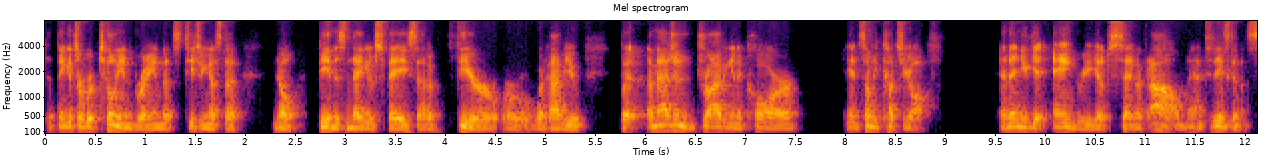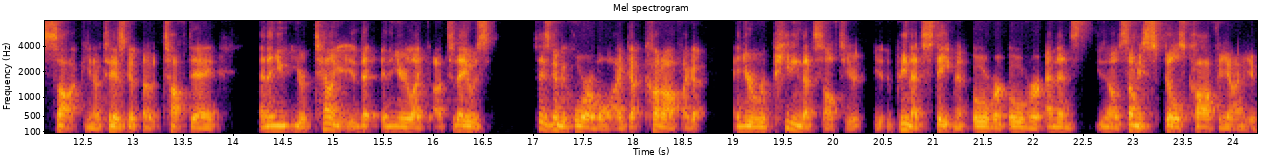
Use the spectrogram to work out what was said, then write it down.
to think. It's a reptilian brain that's teaching us to you know be in this negative space out of fear or what have you. But imagine driving in a car and somebody cuts you off and then you get angry you get upset like oh man today's gonna suck you know today's a tough day. And then you, you're telling you that and you're like oh, today was today's gonna be horrible. I got cut off. I got and you're repeating that self to your repeating that statement over and over and then you know somebody spills coffee on you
